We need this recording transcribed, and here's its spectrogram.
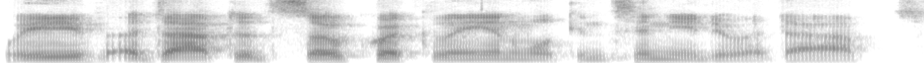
We've adapted so quickly and will continue to adapt.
